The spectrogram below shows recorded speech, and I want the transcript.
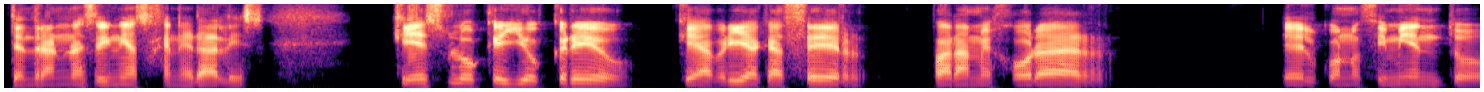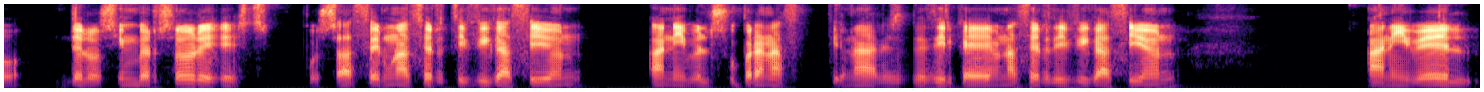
tendrán unas líneas generales. ¿Qué es lo que yo creo que habría que hacer para mejorar el conocimiento de los inversores? Pues hacer una certificación a nivel supranacional, es decir, que haya una certificación a nivel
